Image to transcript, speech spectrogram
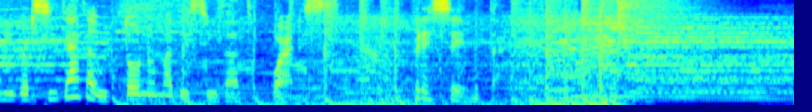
Universidad Autónoma de Ciudad Juárez. Presenta.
